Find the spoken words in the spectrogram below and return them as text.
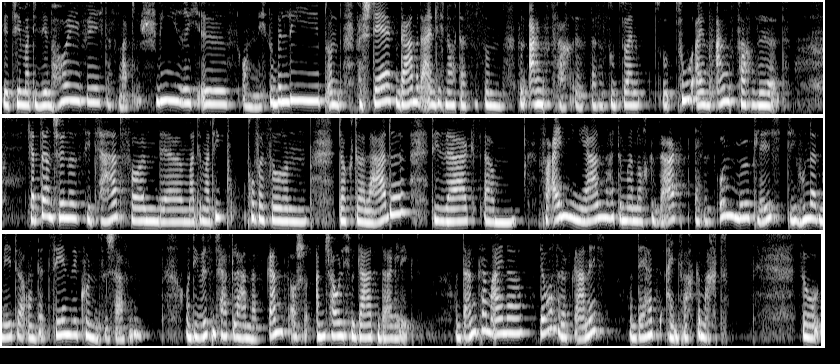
Wir thematisieren häufig, dass Mathe schwierig ist und nicht so beliebt und verstärken damit eigentlich noch, dass es so ein, so ein Angstfach ist, dass es so zu einem, so zu einem Angstfach wird. Ich habe da ein schönes Zitat von der Mathematikprofessorin Dr. Lade, die sagt, ähm, vor einigen Jahren hatte man noch gesagt, es ist unmöglich, die 100 Meter unter 10 Sekunden zu schaffen. Und die Wissenschaftler haben das ganz anschaulich mit Daten dargelegt. Und dann kam einer, der wusste das gar nicht und der hat es einfach gemacht. So,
